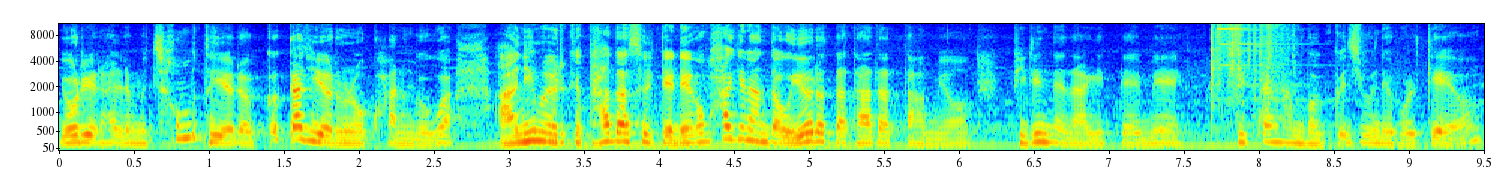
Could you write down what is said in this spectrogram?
요리를 하려면 처음부터 열어 끝까지 열어놓고 하는 거고 아니면 이렇게 닫았을 때 내가 확인한다고 열었다 닫았다 하면 비린내 나기 때문에 일단 한번 끄집어내 볼게요.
